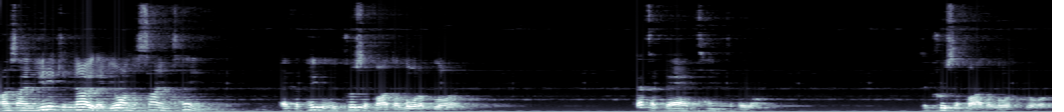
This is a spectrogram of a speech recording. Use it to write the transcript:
I'm saying you need to know that you're on the same team as the people who crucified the Lord of glory. That's a bad team to be on. To crucify the Lord of glory.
